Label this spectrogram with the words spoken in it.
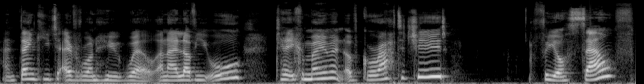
and thank you to everyone who will. And I love you all. Take a moment of gratitude for yourself.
